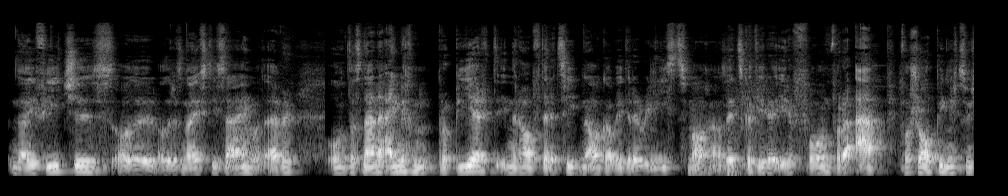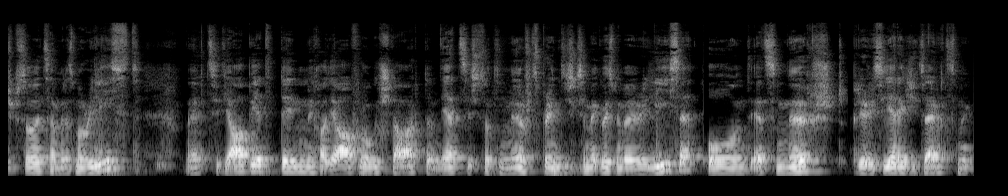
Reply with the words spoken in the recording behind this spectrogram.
neue Features oder, oder ein neues Design, whatever. Und das dann eigentlich probiert, innerhalb dieser Zeit auch wieder ein Release zu machen. Also jetzt gerade in ihrer Form von einer App, von Shopping ist zum Beispiel so, jetzt haben wir das mal released dann sind die Anbieter drin, ich habe die Anfragen starten und jetzt ist so der nächste Sprint, ist, wir gewusst, wir wollen releasen und jetzt die nächste Priorisierung ist jetzt eigentlich, dass wir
